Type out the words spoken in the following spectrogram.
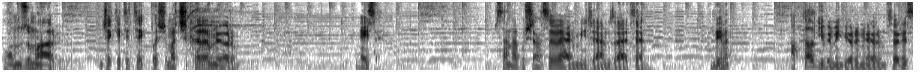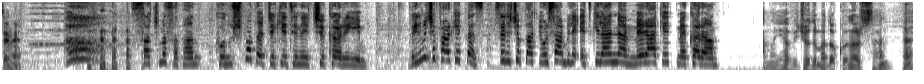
Omzum ağrıyor. Ceketi tek başıma çıkaramıyorum. Neyse. Sana bu şansı vermeyeceğim zaten. Değil mi? Aptal gibi mi görünüyorum söylesene. Saçma sapan konuşma da ceketini çıkarayım. Benim için fark etmez. Seni çıplak görsem bile etkilenmem. Merak etme Karan. Ama ya vücuduma dokunursan? Ha?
